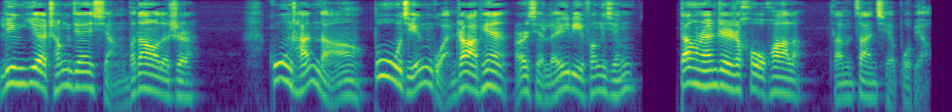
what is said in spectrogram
令叶成坚想不到的是，共产党不仅管诈骗，而且雷厉风行。当然这是后话了，咱们暂且不表。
